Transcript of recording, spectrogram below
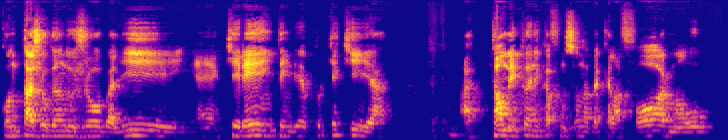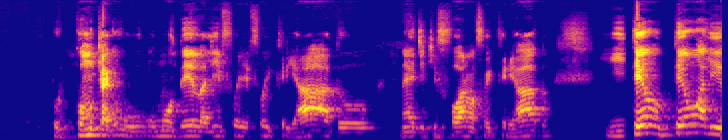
quando está jogando o jogo ali, é, querer entender por que, que a, a tal mecânica funciona daquela forma, ou por como que o, o, modelo ali foi, foi criado, né, de que forma foi criado, e ter, ter ali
